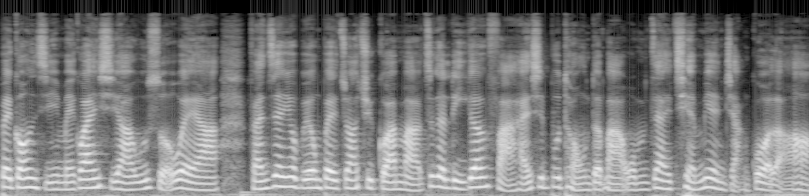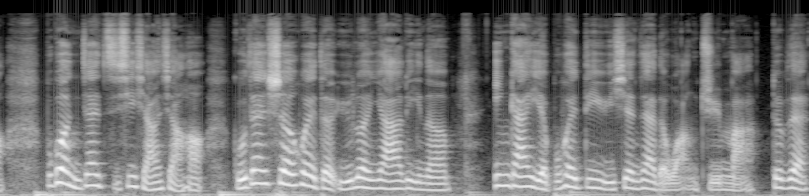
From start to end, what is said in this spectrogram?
被攻击没关系啊，无所谓啊，反正又不用被抓去关嘛。这个理跟法还是不同的嘛。我们在前面讲过了啊。不过你再仔细想想哈，古代社会的舆论压力呢，应该也不会低于现在的网军嘛，对不对？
